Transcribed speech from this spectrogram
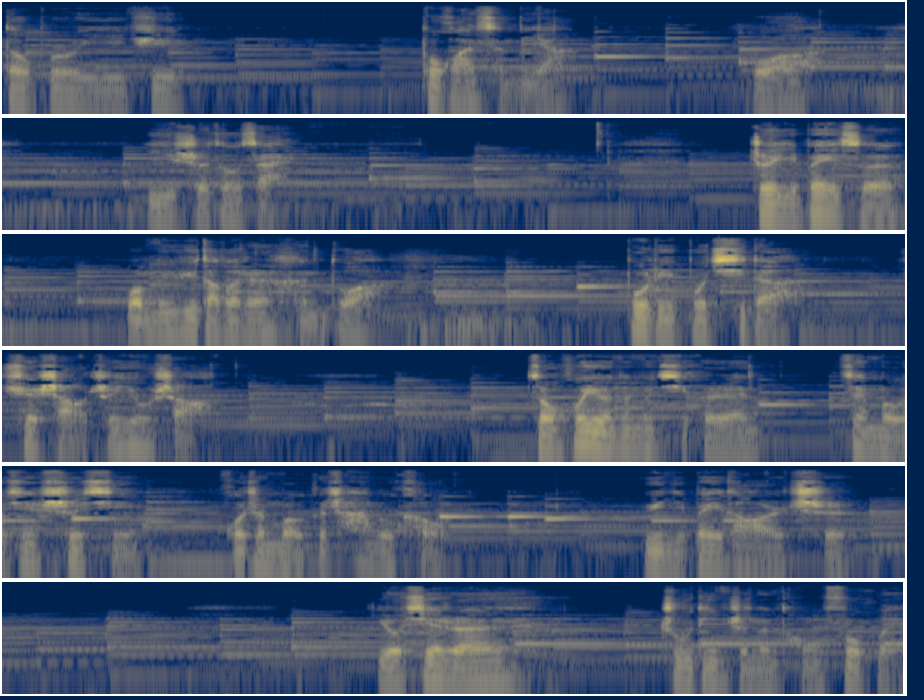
都不如一句“不管怎么样，我一直都在”。这一辈子，我们遇到的人很多，不离不弃的却少之又少。总会有那么几个人，在某件事情或者某个岔路口，与你背道而驰。有些人注定只能同富贵，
